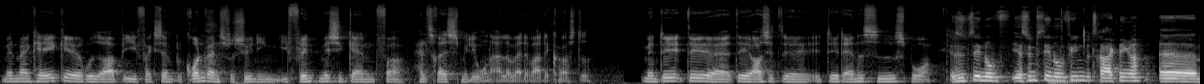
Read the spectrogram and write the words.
men man kan ikke øh, rydde op i for eksempel grundvandsforsyningen i Flint, Michigan for 50 millioner, eller hvad det var, det kostede. Men det, det, er, det er også øh, et, det er et andet sidespor. Jeg synes, det er nogle, jeg synes, det er nogle fine betragtninger. Øh,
